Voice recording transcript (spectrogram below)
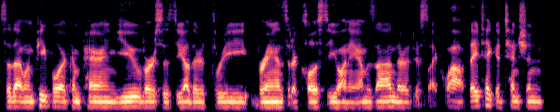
so that when people are comparing you versus the other three brands that are close to you on Amazon, they're just like, wow, if they take attention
